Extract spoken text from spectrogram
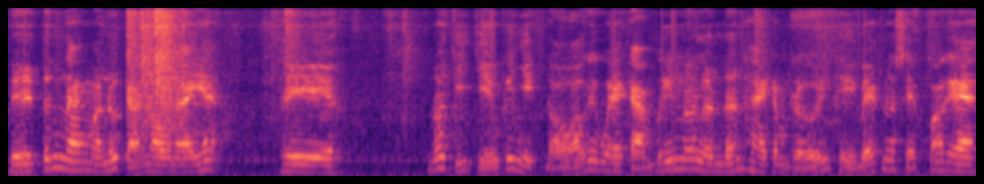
Thì tính năng mà nước cạn nồi này á, thì nó chỉ chịu cái nhiệt độ ở cái que cảm biến nó lên đến hai trăm rưỡi thì bếp nó sẽ khóa ga.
